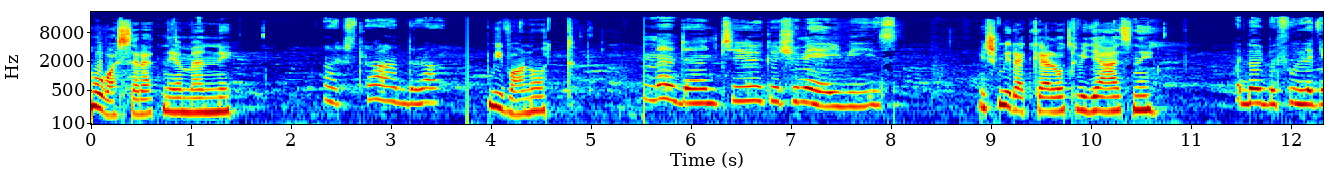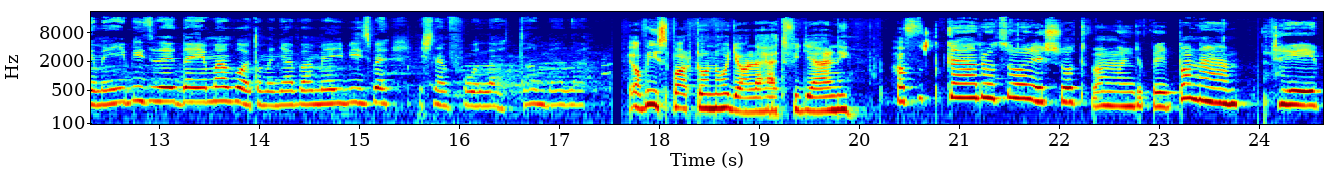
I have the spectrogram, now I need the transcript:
Hova szeretnél menni? A strandra. Mi van ott? Medencék és mély víz. És mire kell ott vigyázni? Hogy nagyba fulladj a mély vízbe, de én már voltam a nyelven mély vízbe, és nem fulladtam bele. A vízparton hogyan lehet figyelni? Ha futkározol, és ott van mondjuk egy banán, hé,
